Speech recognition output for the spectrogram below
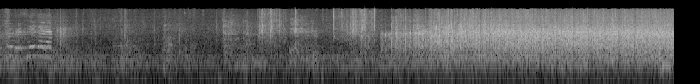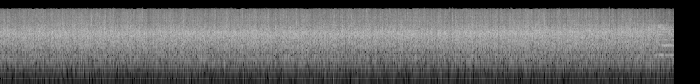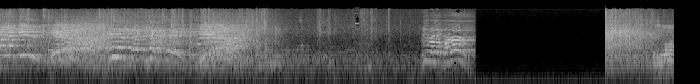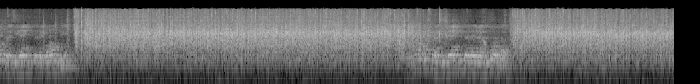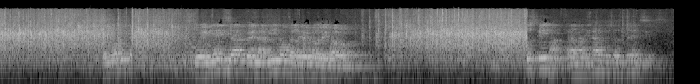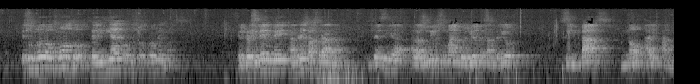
Señor presidente de Colombia. Presidente de Venezuela. Señor Su Eminencia Bernardino Calderón del Ecuador. esquema para manejar nuestras diferencias. Es un nuevo modo de lidiar con nuestros problemas. El presidente Andrés Pastrana decía al asumir su mando el viernes anterior, sin paz no hay pan.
